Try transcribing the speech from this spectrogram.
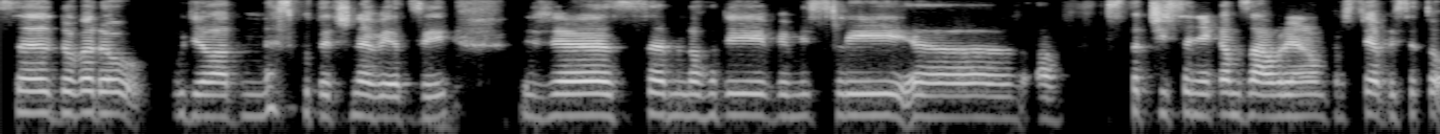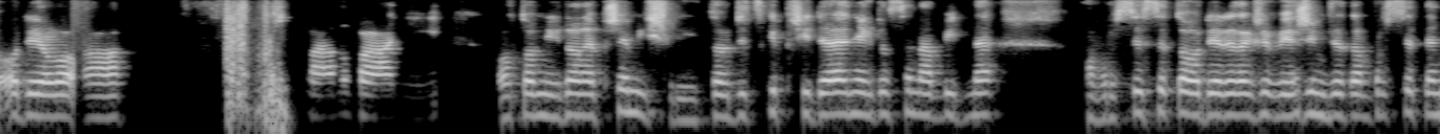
se dovedou udělat neskutečné věci, že se mnohdy vymyslí uh, a strčí se někam závod jenom prostě, aby se to odjelo a při plánování o tom nikdo nepřemýšlí. To vždycky přijde, někdo se nabídne a prostě se to odjede, takže věřím, že tam prostě ten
